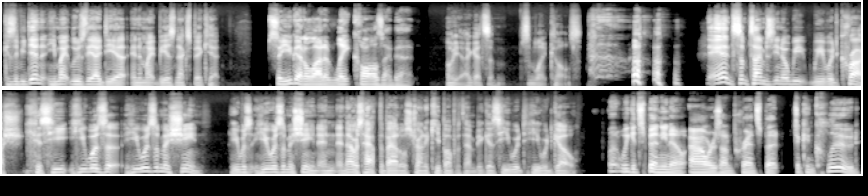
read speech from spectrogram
because if he didn't, he might lose the idea and it might be his next big hit. So you got a lot of late calls, I bet. Oh yeah, I got some some late calls. and sometimes, you know, we we would crush because he he was a he was a machine. He was he was a machine, and and that was half the battle was trying to keep up with him because he would he would go. Well, We could spend, you know, hours on Prince, but to conclude,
